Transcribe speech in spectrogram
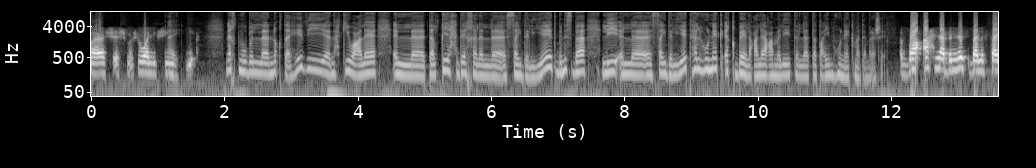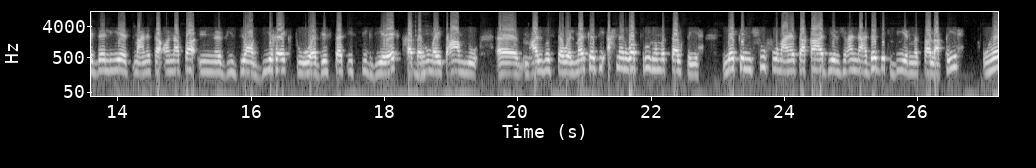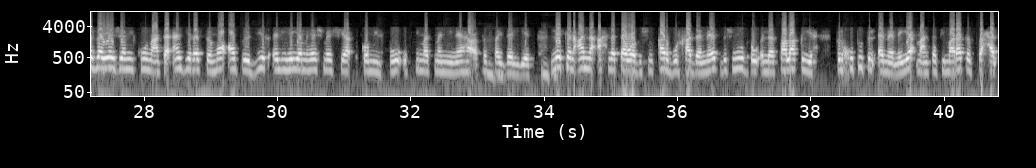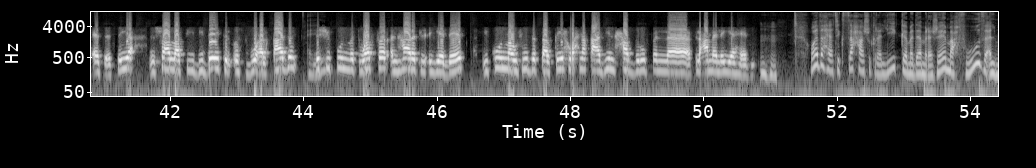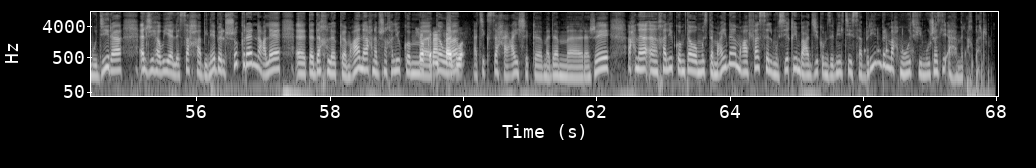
شنو اللي باش يصير نختموا بالنقطة هذه. نحكيو على التلقيح داخل الصيدليات. بالنسبة للصيدليات هل هناك إقبال على عملية التطعيم هناك مدام رجاء؟ إحنا بالنسبة للصيدليات معناتها on n'a pas une vision directe و des statistiques directes خاطر هما يتعاملوا مع المستوى المركزي. إحنا نوفروا لهم التلقيح. لكن نشوفوا معناتها قاعد يرجع لنا عدد كبير من التلقيح وهذا يجب يكون معناتها indirectement on peut dire اللي هي ماهيش ماشية comme il faut وكما تمنيناها في الصيدليات. لكن عندنا إحنا توا باش نقربوا الخدمات باش نوضعوا التلقيح في الخطوط الأمامية معناتها في مراكز الصحة الأساسية إن شاء الله في بداية الأسبوع القادم باش يكون متوفر نهار العيادات يكون موجود التلقيح وإحنا قاعدين نحضروا في في العملية هذه. واضح يعطيك الصحة. شكرا لك مدام رجاء محفوظ المديرة الجهوية للصحة بنابل شكرا على آه، تدخلك معنا. إحنا باش نخليكم توا يعطيك الصحة. يعيشك مدام رجاء. إحنا نخليكم توا مستمعينا مع فاصل موسيقي. بعد جيكم زميلتي صابرين بن محمود في موجز لأهم الأخبار.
